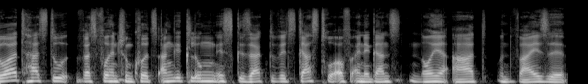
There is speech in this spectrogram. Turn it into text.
dort hast du, was vorhin schon kurz angeklungen ist, gesagt, du willst Gastro auf eine ganz neue Art und Weise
